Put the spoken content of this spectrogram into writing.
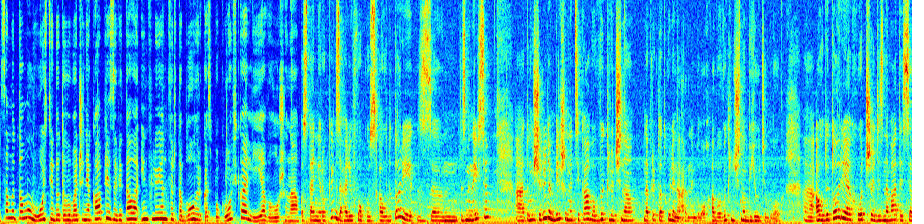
Саме тому в гості до телебачення Капрі завітала інфлюєнсер та блогерка з Покровська Лія Волошина. Останні роки взагалі фокус аудиторії змінився, тому що людям більше не цікаво виключно, наприклад, кулінарний блог або виключно б'юті-блог. Аудиторія хоче дізнаватися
